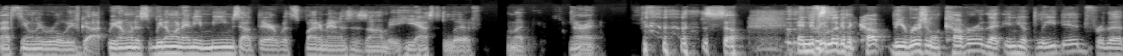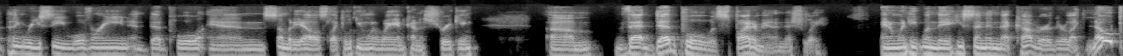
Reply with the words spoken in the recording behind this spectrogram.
That's the only rule we've got. We don't want to we don't want any memes out there with spider-man as a zombie. He has to live. I'm like all right. So and if you look at the cup the original cover that Inhyuk Lee did for the thing where you see Wolverine and Deadpool and somebody else like looking one way and kind of shrieking um that Deadpool was Spider-Man initially. And when he when they he sent in that cover they're like nope.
